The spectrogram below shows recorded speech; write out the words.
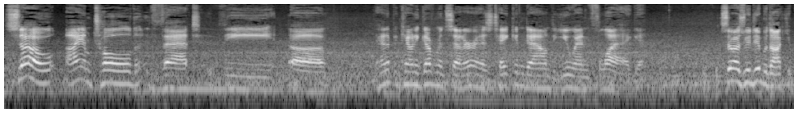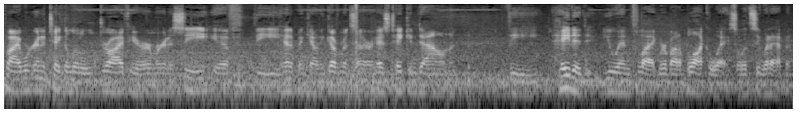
So I am told that the uh, Hennepin County Government Center has taken down the UN flag. So as we did with Occupy, we're going to take a little drive here, and we're going to see if the Hennepin County Government Center has taken down the hated UN flag. We're about a block away, so let's see what happened.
